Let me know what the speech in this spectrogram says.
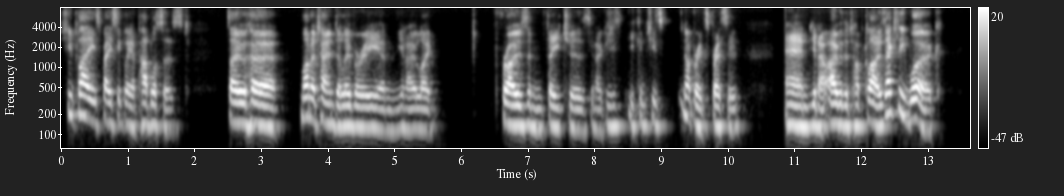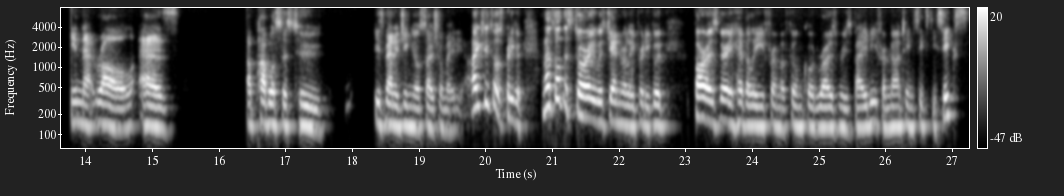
she plays basically a publicist, so her monotone delivery and you know like frozen features, you know, because she's you can she's not very expressive, and you know over the top clothes actually work in that role as a publicist who is managing your social media. I actually thought it was pretty good. And I thought the story was generally pretty good borrows very heavily from a film called Rosemary's Baby from 1966,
